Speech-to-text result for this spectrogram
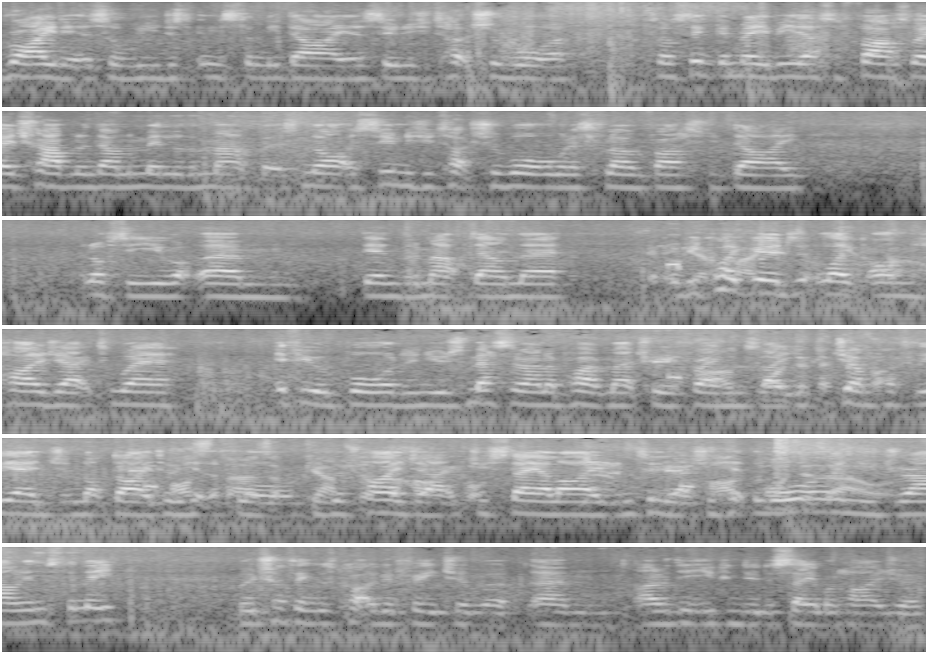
ride it at all, you just instantly die as soon as you touch the water. So I was thinking maybe that's a fast way of travelling down the middle of the map, but it's not. As soon as you touch the water when it's flowing fast, you die. And obviously you got um, the end of the map down there. It'd be quite good, like on Hijacked, where if you were bored and you just mess around a private match with your friends, like you could jump off the edge and not die until you hit the floor. Because with Hijacked, you stay alive until you actually hit the water and you drown instantly, which I think is quite a good feature, but um, I don't think you can do the same on Hydro.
